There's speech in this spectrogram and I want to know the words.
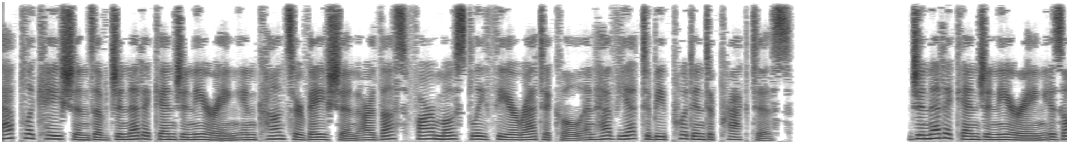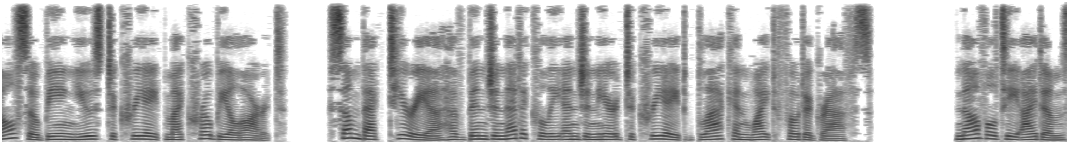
Applications of genetic engineering in conservation are thus far mostly theoretical and have yet to be put into practice. Genetic engineering is also being used to create microbial art. Some bacteria have been genetically engineered to create black and white photographs. Novelty items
